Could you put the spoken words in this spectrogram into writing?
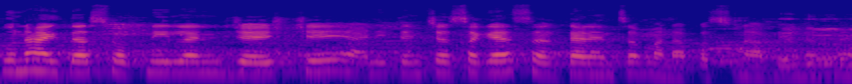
पुन्हा एकदा स्वप्नील आणि जयेशचे आणि त्यांच्या सगळ्या सहकाऱ्यांचं मनापासून अभिनंदन.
